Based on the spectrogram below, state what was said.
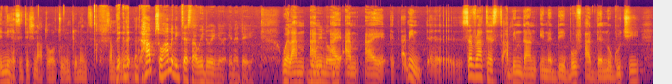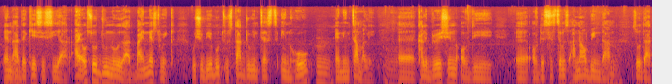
any hesitation at all to implement something The- like the- that. how, so how many tests are we doing in a, in a day? Well, I'm, we I'm, know? I, I'm, I, I mean, uh, several tests have been done in a day, both at the Noguchi and at the KCCR. I also do know that by next week we should be able to start doing tests in Ho and in Tamale. Uh, calibration of the uh, of the systems are now being done, so that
